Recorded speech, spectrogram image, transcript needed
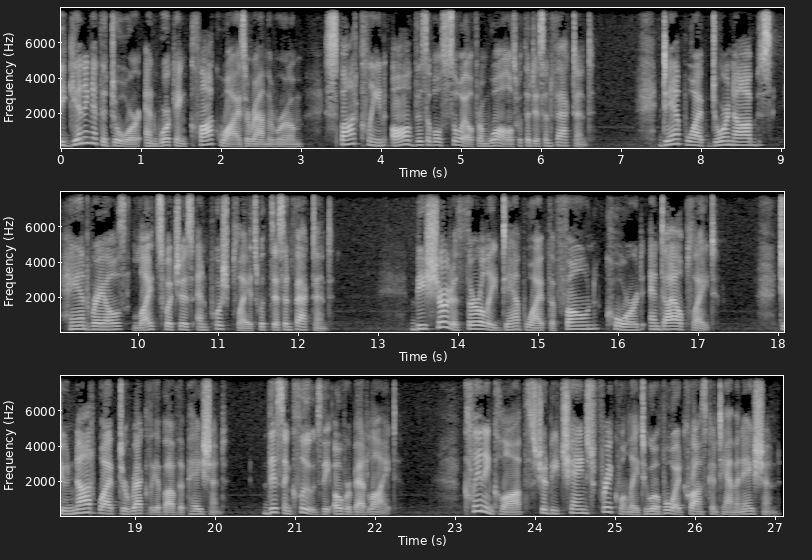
Beginning at the door and working clockwise around the room, spot clean all visible soil from walls with a disinfectant. Damp wipe doorknobs, handrails, light switches, and push plates with disinfectant. Be sure to thoroughly damp wipe the phone, cord, and dial plate. Do not wipe directly above the patient. This includes the overbed light. Cleaning cloths should be changed frequently to avoid cross-contamination.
